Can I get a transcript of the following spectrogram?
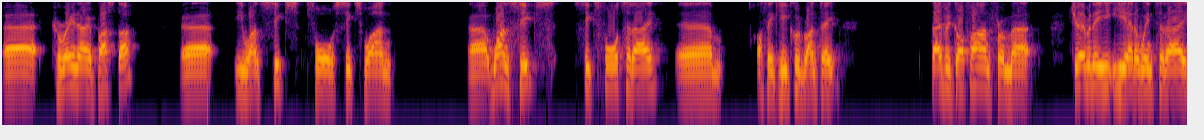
uh, Carreno Busta. Uh, he won 6 4, 6 1, uh, 1 6, 6 4 today. Um, I think he could run deep. David Goffin from uh, Germany, he had a win today.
